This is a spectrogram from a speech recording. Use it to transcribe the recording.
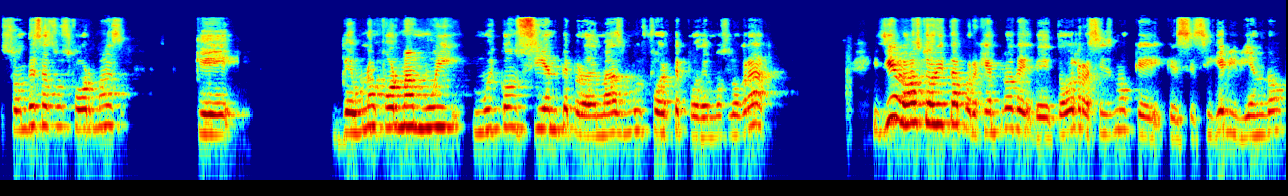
son de esas dos formas que de una forma muy, muy consciente, pero además muy fuerte podemos lograr. Y si hablabas tú ahorita, por ejemplo, de, todo el racismo que, se sigue viviendo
